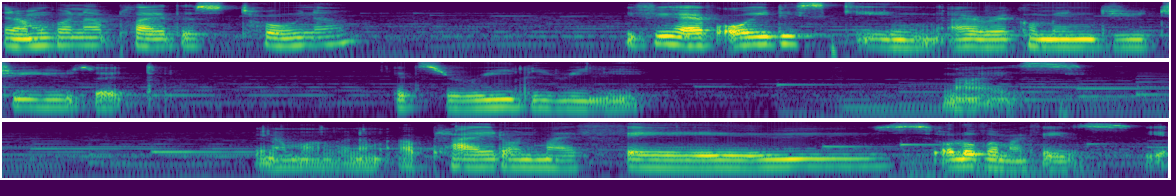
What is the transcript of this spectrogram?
And I'm gonna apply this toner. If you have oily skin I recommend you to use it. It's really really nice and I'm gonna apply it on my face all over my face yeah.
